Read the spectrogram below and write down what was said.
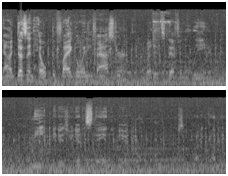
Now it doesn't help the flag go any faster, but it's definitely neat because you get to stay in the vehicle. There's somebody coming.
